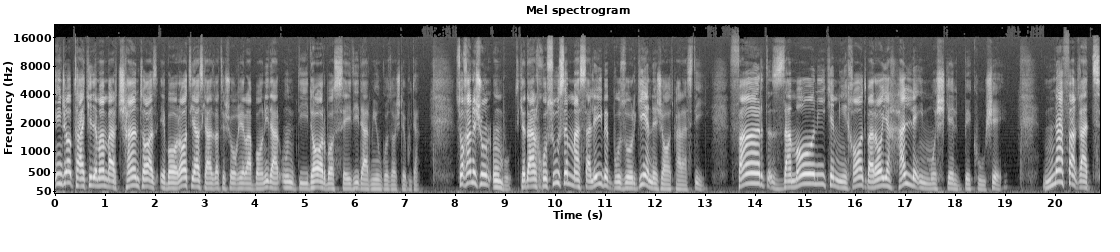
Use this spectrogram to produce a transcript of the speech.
اینجا تاکید من بر چند تا از عباراتی است که حضرت شوقی ربانی در اون دیدار با سیدی در میون گذاشته بودن سخنشون اون بود که در خصوص مسئله به بزرگی نجات پرستی فرد زمانی که می‌خواد برای حل این مشکل بکوشه نه فقط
